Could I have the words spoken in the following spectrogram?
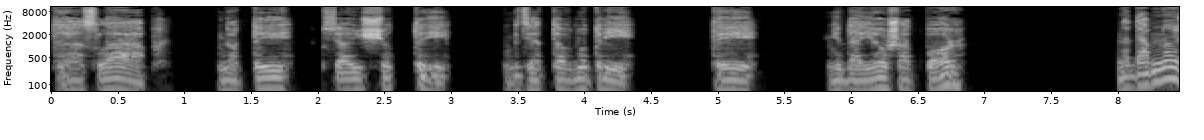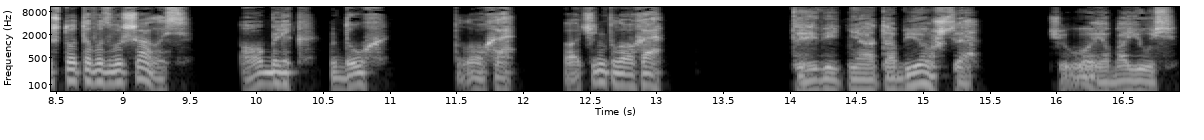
Ты ослаб, но ты все еще ты, где-то внутри. Ты не даешь отпор? Надо мной что-то возвышалось. Облик, дух. Плохо. Очень плохо. Ты ведь не отобьешься. Чего я боюсь?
